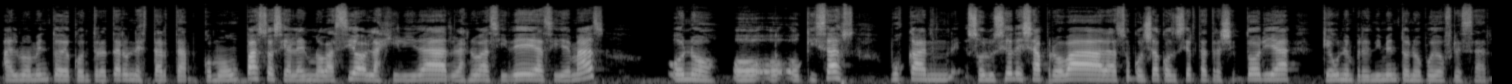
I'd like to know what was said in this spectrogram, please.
al momento de contratar una startup como un paso hacia la innovación, la agilidad, las nuevas ideas y demás? ¿O no? o quizás buscan soluciones ya probadas o con ya con cierta trayectoria que un emprendimiento no puede ofrecer?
